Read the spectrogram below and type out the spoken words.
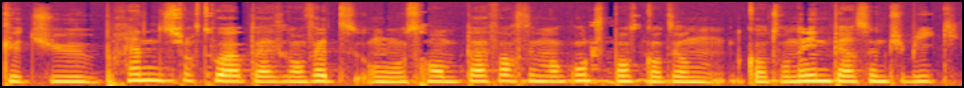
que tu prennes sur toi, parce qu'en fait, on se rend pas forcément compte, je pense, quand on, quand on est une personne publique,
